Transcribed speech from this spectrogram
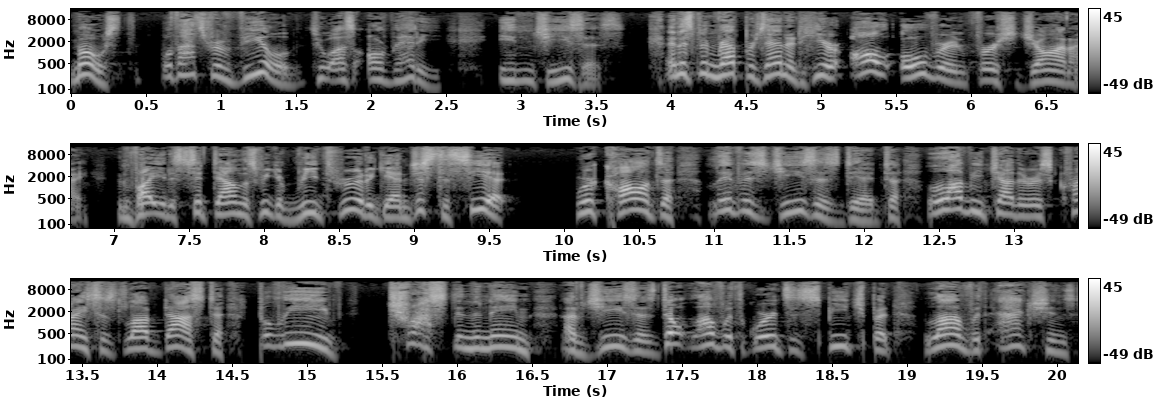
most. Well, that's revealed to us already in Jesus. And it's been represented here all over in First John. I invite you to sit down this week and read through it again just to see it. We're called to live as Jesus did, to love each other as Christ has loved us, to believe, trust in the name of Jesus. Don't love with words of speech, but love with actions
